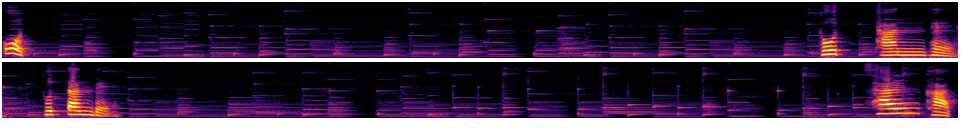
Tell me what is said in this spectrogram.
꽃, 돛단배, 돛단배. 살갓,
